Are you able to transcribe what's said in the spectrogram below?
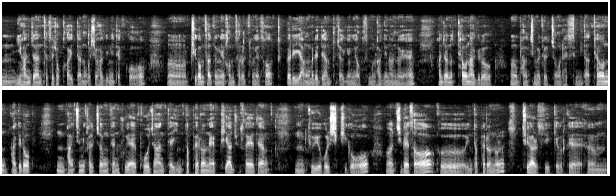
음, 이 환자한테서 효과가 있다는 것이 확인이 됐고 어, 피검사 등의 검사를 통해서 특별히 약물에 대한 부작용이 없음을 확인한 후에 환자는 퇴원하기로 어, 방침을 결정을 했습니다. 퇴원하기로 음, 방침이 결정된 후에 보호자한테 인터페론의 피하 주사에 대한 음, 교육을 시키고 어, 집에서 그 인터페론을 투여할 수 있게 그렇게 음,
